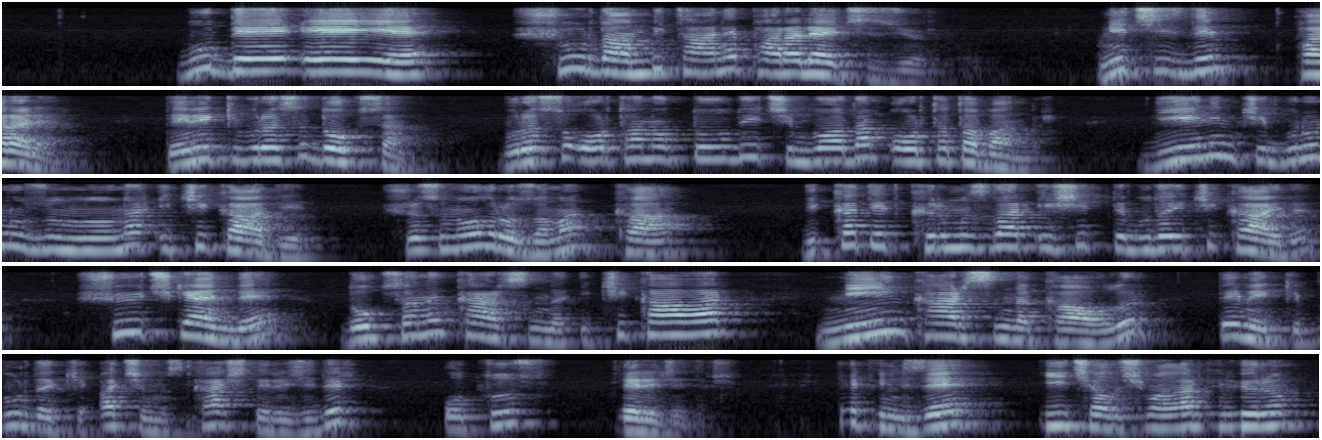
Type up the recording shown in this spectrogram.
Bu DE'ye şuradan bir tane paralel çiziyorum. Ne çizdim? Paralel. Demek ki burası 90. Burası orta nokta olduğu için bu adam orta tabandır. Diyelim ki bunun uzunluğuna 2K diye. Şurası ne olur o zaman? K. Dikkat et kırmızılar eşit de bu da 2K'ydı. Şu üçgende 90'ın karşısında 2K var. Neyin karşısında K olur? Demek ki buradaki açımız kaç derecedir? 30 derecedir. Hepinize iyi çalışmalar diliyorum.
